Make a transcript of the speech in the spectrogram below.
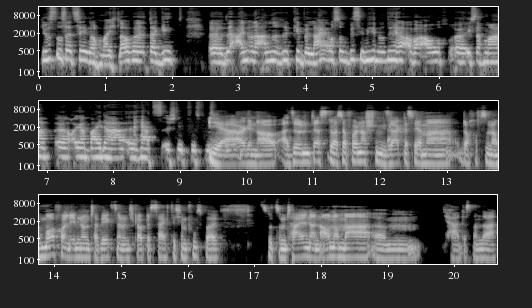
Justus, erzähl doch mal. Ich glaube, da geht äh, der ein oder andere Kibbelei auch so ein bisschen hin und her, aber auch, äh, ich sag mal, äh, euer beider äh, Herz äh, schlägt fürs Fußball. Ja, genau. Also das, du hast ja vorhin auch schon gesagt, dass wir immer doch auf so einer humorvollen Ebene unterwegs sind. Und ich glaube, das zeigt sich im Fußball so zum Teil dann auch nochmal. Ähm, ja, dass man da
